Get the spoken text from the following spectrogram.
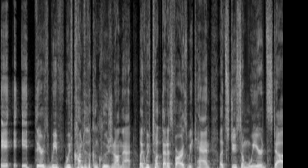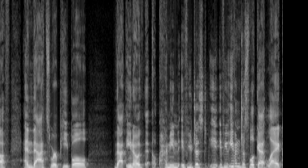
it, it, it there's we've we've come to the conclusion on that. Like we've took that as far as we can. Let's do some weird stuff. And that's where people that you know i mean if you just if you even just look at like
